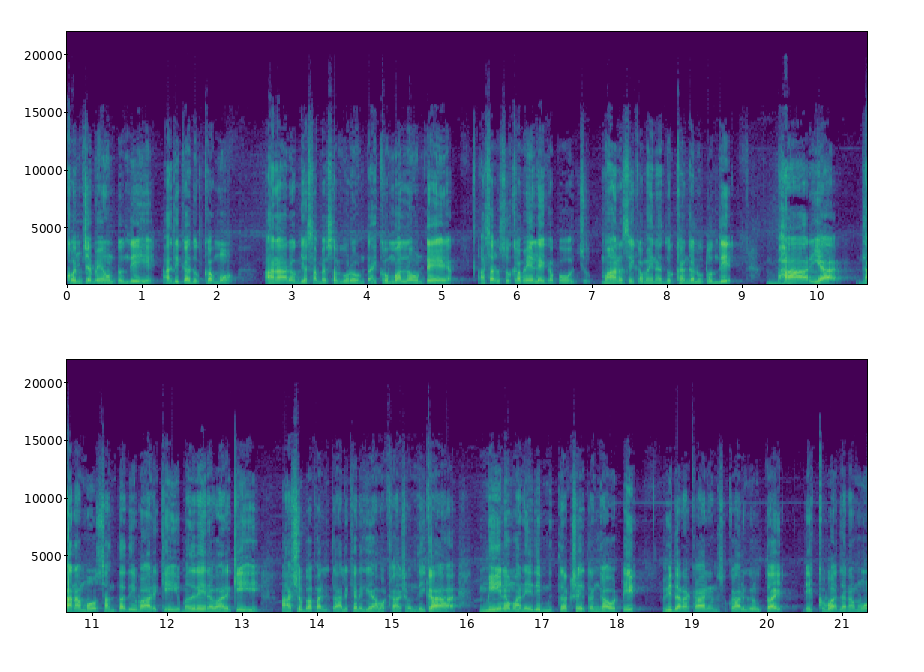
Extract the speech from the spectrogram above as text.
కొంచెమే ఉంటుంది. అధిక దుఃఖము అనారోగ్య సమస్యలు కూడా ఉంటాయి. కుంభంలో ఉంటే అసలు సుఖమే లేకపోవచ్చు. మానసికమైన దుఃఖం కలుగుతుంది. భార్య ధనము సంతతి వారికి మొదలైన వారికి అశుభ ఫలితాలు కలిగే అవకాశం ఉంది. ఇక మీనం అనేది మిత్రక్షేత్రం కాబట్టి వివిధ రకాలైన సుఖాలు కలుగుతాయి. ఎక్కువ ధనము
